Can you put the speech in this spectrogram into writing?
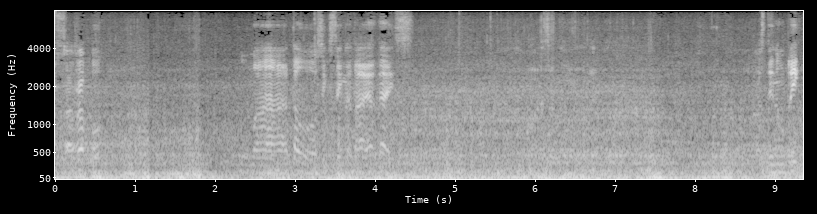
Sarap oh. Umahataw oh. 16 na tayo guys. Asa na naman. Tapos din ang brake.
